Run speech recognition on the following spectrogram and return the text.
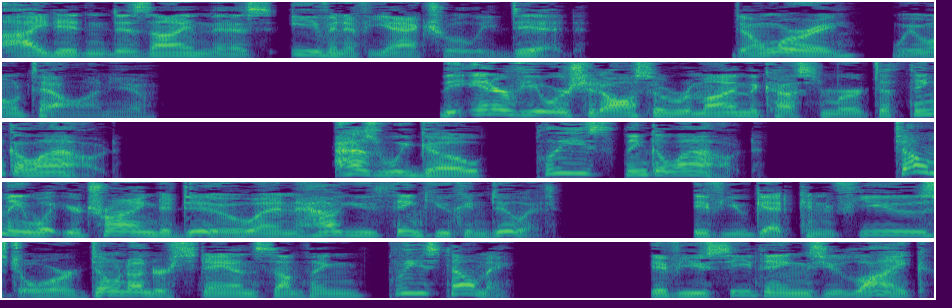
I didn't design this even if he actually did. Don't worry, we won't tell on you. The interviewer should also remind the customer to think aloud. As we go, please think aloud. Tell me what you're trying to do and how you think you can do it. If you get confused or don't understand something, please tell me. If you see things you like,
